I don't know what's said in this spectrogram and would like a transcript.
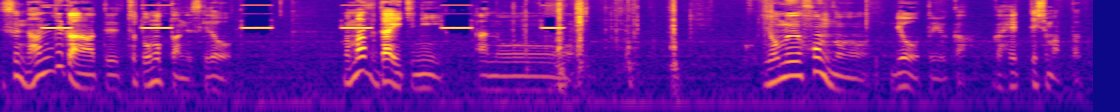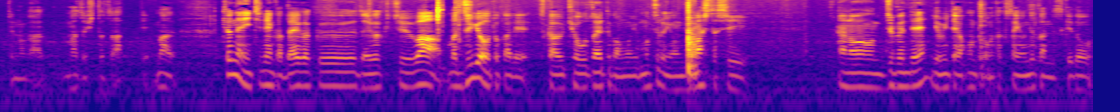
それなんでかなってちょっと思ったんですけど、ま、まず第一にあのー読む本の量というかが減ってしまったっていうのがまず一つあってまあ去年1年間大学在学中は、まあ、授業とかで使う教材とかももちろん読んでましたしあの自分で、ね、読みたい本とかもたくさん読んでたんですけど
